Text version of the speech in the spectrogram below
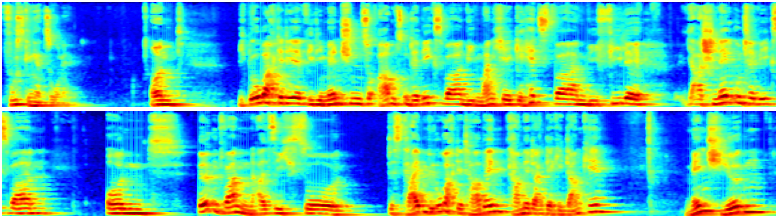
Fußgängerzone. Und ich beobachtete, wie die Menschen so abends unterwegs waren, wie manche gehetzt waren, wie viele ja schnell unterwegs waren. Und irgendwann, als ich so das Treiben beobachtet habe, kam mir dann der Gedanke, Mensch, Jürgen,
